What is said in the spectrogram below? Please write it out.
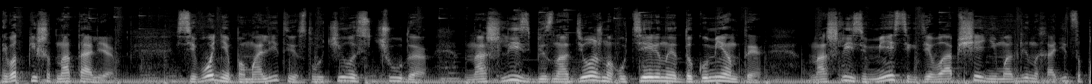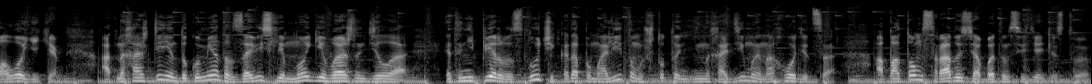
И вот пишет Наталья. Сегодня по молитве случилось чудо. Нашлись безнадежно утерянные документы нашлись в месте, где вообще не могли находиться по логике. От нахождения документов зависели многие важные дела. Это не первый случай, когда по молитвам что-то ненаходимое находится, а потом с радостью об этом свидетельствую.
